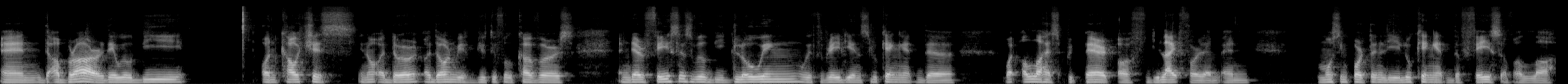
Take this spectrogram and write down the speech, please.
And the abrar, they will be on couches, you know, adorned, adorned with beautiful covers, and their faces will be glowing with radiance, looking at the what Allah has prepared of delight for them, and most importantly, looking at the face of Allah,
